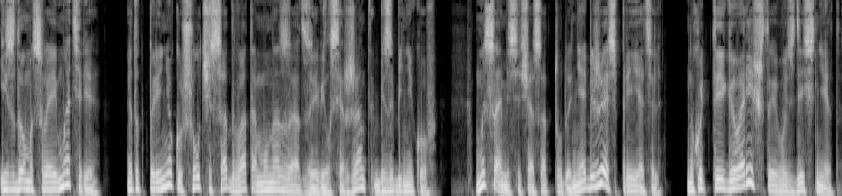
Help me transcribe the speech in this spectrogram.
Из дома своей матери этот паренек ушел часа два тому назад, заявил сержант без обиняков. Мы сами сейчас оттуда. Не обижайся, приятель. Но хоть ты и говоришь, что его здесь нет.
